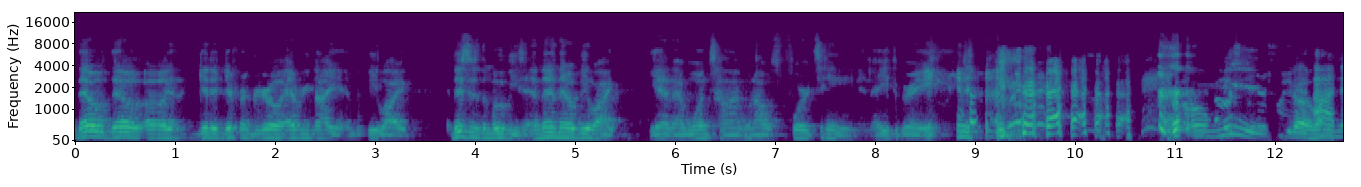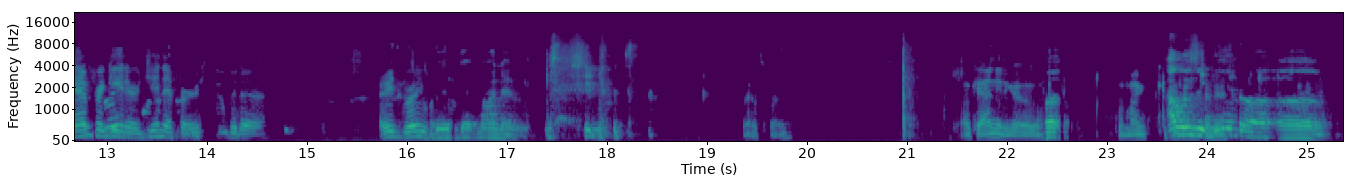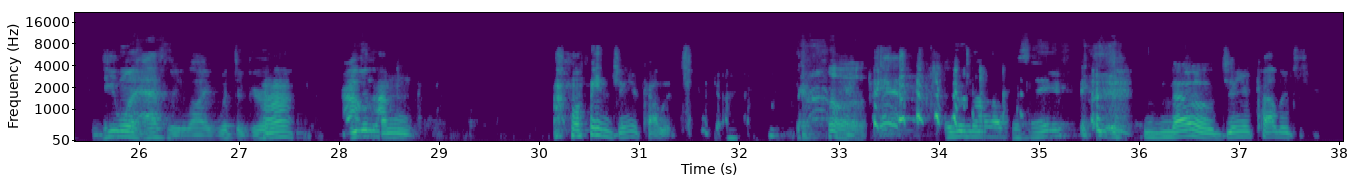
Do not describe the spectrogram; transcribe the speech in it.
They, Be, they'll they'll uh, get a different girl every night and be like, "This is the movies," and then they'll be like, "Yeah, that one time when I was 14 in eighth grade." oh me. seriously though, I never forget her, Jennifer. Stupid ass. Eighth grade. was- Lived at my nose. That's funny. Okay, I need to go. But- put my How was it being a, a D one athlete, like with the girl? charger. Even Huh? I'm. I'm only in junior college. though, it not like the same. no, junior college.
